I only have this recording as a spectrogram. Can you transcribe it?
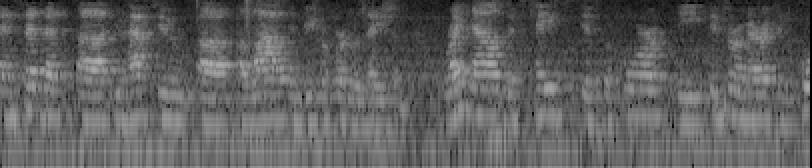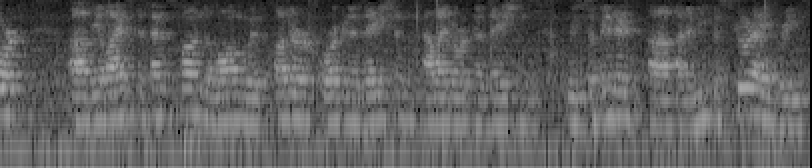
and said that uh, you have to uh, allow in vitro fertilization. Right now, this case is before the Inter-American Court. Uh, the Alliance Defense Fund, along with other organizations, allied organizations, we submitted uh, an amicus curiae brief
